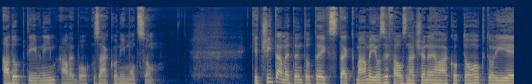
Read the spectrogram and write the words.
adoptívnym alebo zákonným otcom. Keď čítame tento text, tak máme Jozefa označeného ako toho, ktorý je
